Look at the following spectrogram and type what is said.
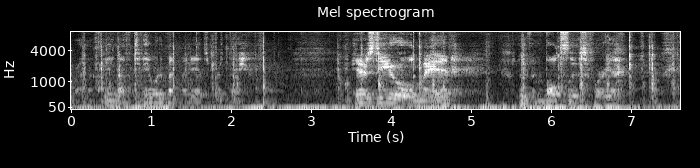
Ironically enough, today would have been my dad's birthday. Here's to you, old man. Leaving bolts loose for you.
